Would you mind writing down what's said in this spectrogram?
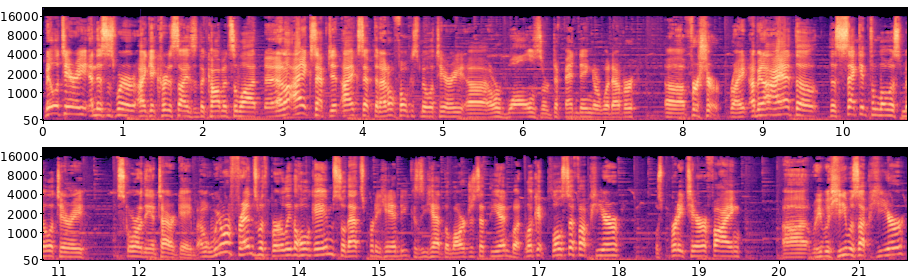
Military, and this is where I get criticized in the comments a lot, and I accept it. I accept it. I don't focus military uh, or walls or defending or whatever, uh, for sure, right? I mean, I had the the second to lowest military score of the entire game. I mean, we were friends with Burley the whole game, so that's pretty handy because he had the largest at the end. But look at Plosif up here was pretty terrifying. Uh, he, he was up here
